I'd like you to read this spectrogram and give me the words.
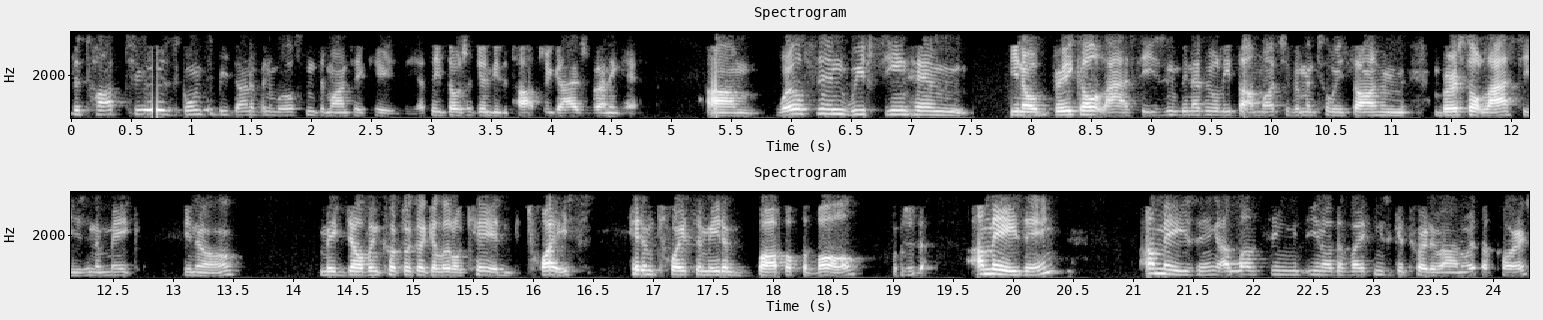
the top two is going to be Donovan Wilson, Damontae Kazee. I think those are going to be the top two guys running it. Um, Wilson, we've seen him, you know, break out last season. We never really thought much of him until we saw him burst out last season and make, you know, make Dalvin Cook look like a little kid twice. Hit him twice and made him bop up the ball, which is amazing amazing. I love seeing you know the Vikings get toyed around with, of course.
